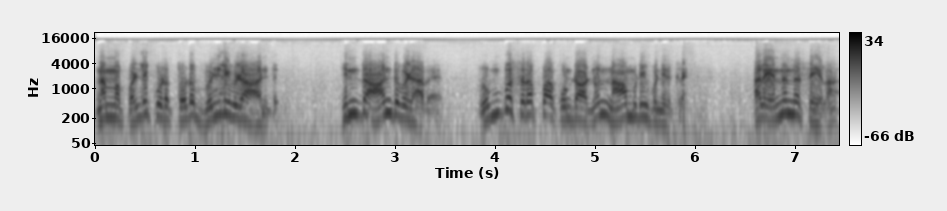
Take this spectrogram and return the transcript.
நம்ம பள்ளிக்கூடத்தோட வெள்ளி விழா ஆண்டு. இந்த ஆண்டு விழாவை ரொம்ப சிறப்பா கொண்டாடணும்னு நான் முடிவு பண்ணிருக்கிறேன் அதுல என்னென்ன செய்யலாம்?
